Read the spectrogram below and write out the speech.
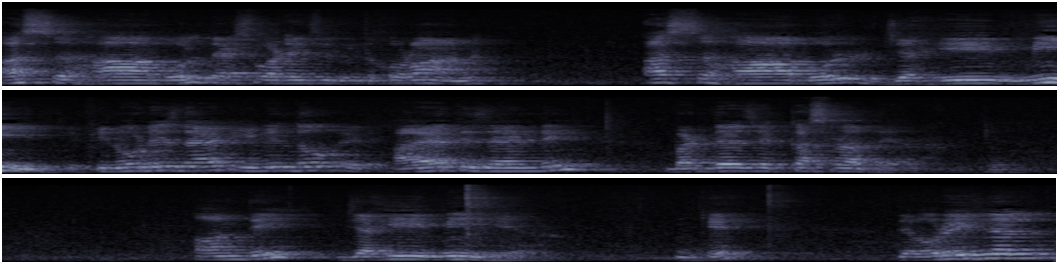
Ashabul, that's what is in the Quran. Ashabul jahimi. If you notice that, even though it, ayat is ending, but there is a kasra there on the jahimi here. Okay? The original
